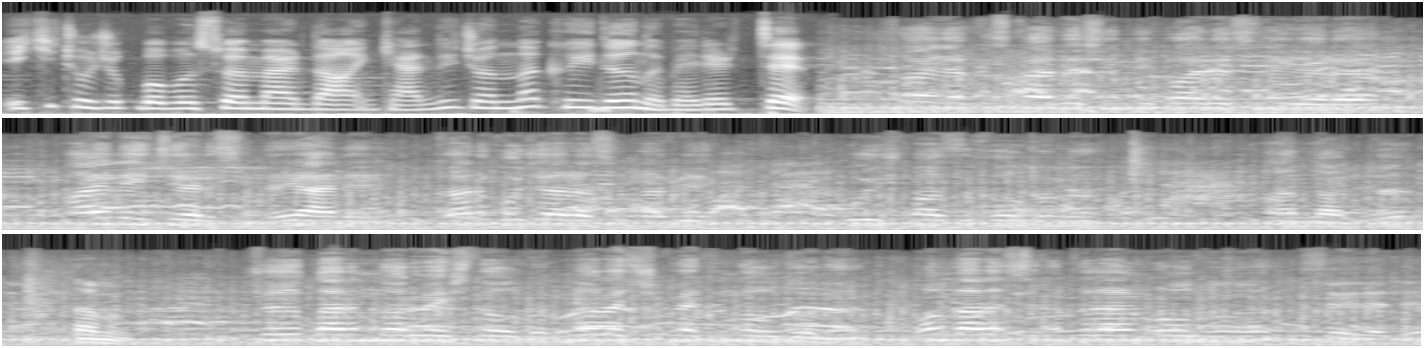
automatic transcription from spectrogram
iki çocuk babası Ömer Dağ'ın kendi canına kıydığını belirtti. Sadece kız kardeşinin ifadesine göre aile içerisinde yani karı koca arasında bir uyuşmazlık olduğunu anlattı. Tamam. Çocukların Norveç'te olduğunu, Norveç hükümetinde olduğunu, onların sıkıntılarının olduğunu söyledi.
